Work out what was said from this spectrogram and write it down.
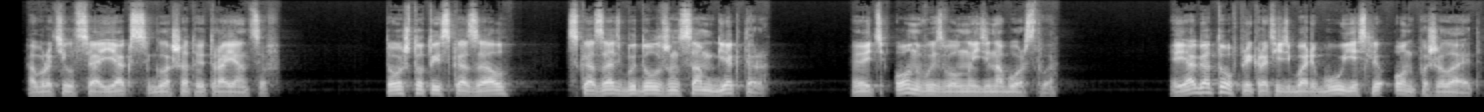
— обратился Аякс к глашатую троянцев. «То, что ты сказал, сказать бы должен сам Гектор, ведь он вызвал на единоборство. Я готов прекратить борьбу, если он пожелает».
